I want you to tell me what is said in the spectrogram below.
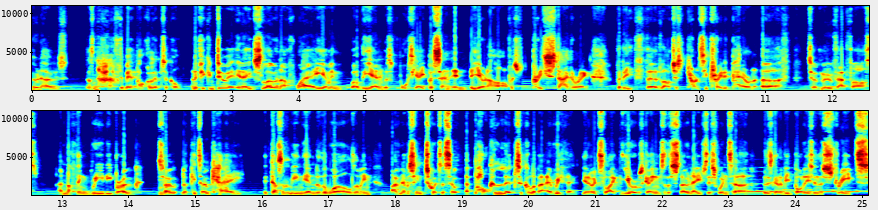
Who knows? It doesn't have to be apocalyptical. And if you can do it in a slow enough way, I mean, well, the yen was 48% in a year and a half, which is pretty staggering for the third largest currency traded pair on earth to have moved that fast and nothing really broke. So, hmm. look, it's okay. It doesn't mean the end of the world. I mean, I've never seen Twitter so apocalyptical about everything. You know, it's like Europe's going into the Stone Age this winter. There's going to be bodies in the streets.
